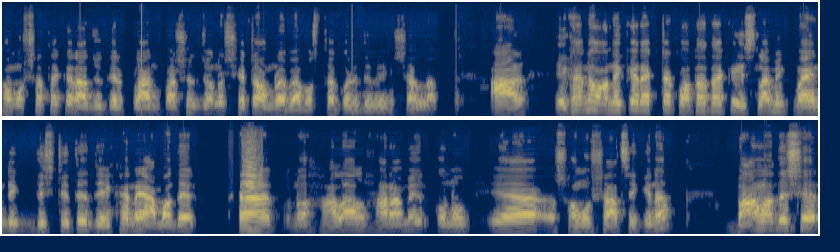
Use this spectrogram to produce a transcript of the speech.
সমস্যা থাকে, রাজুকের প্ল্যান পাসের জন্য সেটা আমরা ব্যবস্থা করে দেবো ইনশাল্লাহ আর এখানে অনেকের একটা কথা থাকে ইসলামিক মাইন্ডিক দৃষ্টিতে যে এখানে আমাদের কোনো হালাল, হারামের কোনো সমস্যা আছে কিনা? বাংলাদেশের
